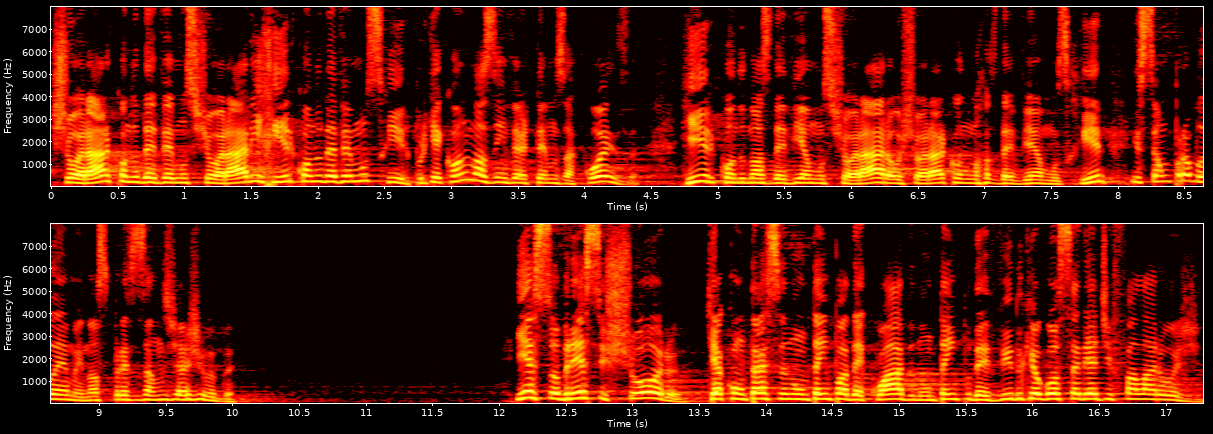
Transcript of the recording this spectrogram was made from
Chorar quando devemos chorar e rir quando devemos rir, porque quando nós invertemos a coisa, rir quando nós devíamos chorar ou chorar quando nós devíamos rir, isso é um problema e nós precisamos de ajuda. E é sobre esse choro que acontece num tempo adequado, num tempo devido, que eu gostaria de falar hoje.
